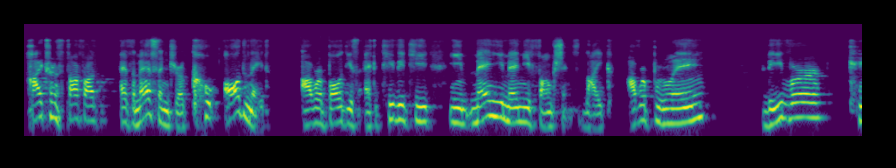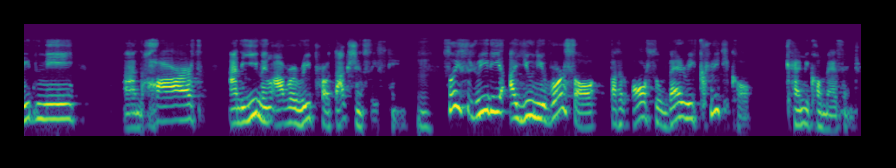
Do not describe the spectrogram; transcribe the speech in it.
hydrogen sulfide as a messenger coordinate our body's activity in many, many functions like our brain, liver, kidney, and heart, and even our reproduction system. Mm. So it's really a universal, but also very critical chemical messenger.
